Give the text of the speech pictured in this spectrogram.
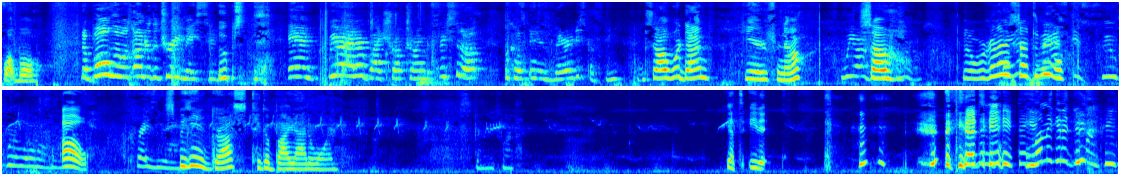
What bowl? The bowl that was under the tree, Mason. Oops. And we are at our bike shop trying to fix it up because it is very disgusting. So we're done here for now. We are So you know, we're gonna start the video. is super long. Oh, Crazy long. speaking of grass, take a bite out of one. It's gonna be fun. You have to eat it. you have to eat Then let me get a different piece.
